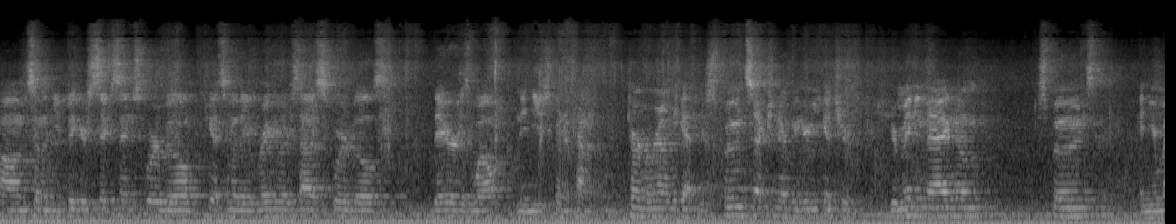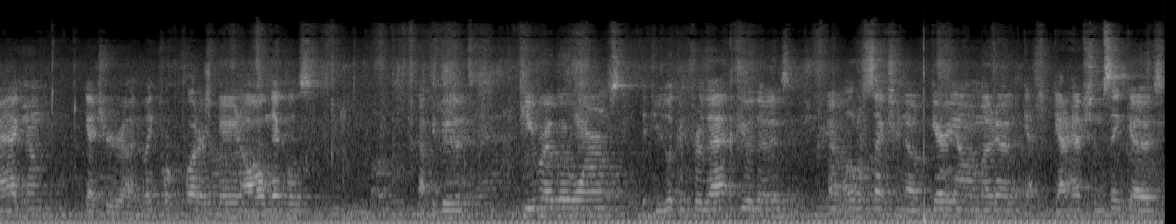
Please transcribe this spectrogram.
um, some of the bigger six inch square bill. You got some of the regular size square bills there as well. And then you're just gonna kind of turn around. You got your spoon section over here. You got your, your mini magnum spoons and your magnum. You got your uh, Lake Fork Flutter spoon, all nickels. Got the goods. A few robo worms. If you're looking for that, a few of those. Got a little section of Gary Yamamoto. Got, got to have some Senkos.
